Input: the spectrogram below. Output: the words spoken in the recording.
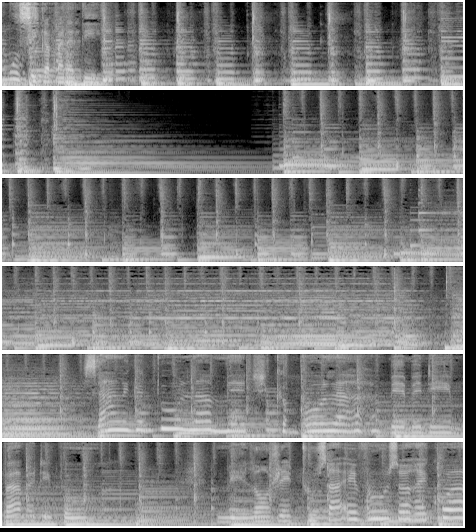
Música para ti. Mélangez tout ça et vous aurez quoi?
